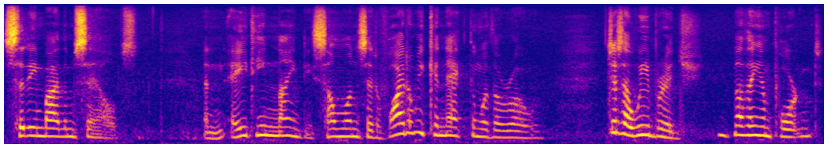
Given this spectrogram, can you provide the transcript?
sitting by themselves. And in 1890, someone said, why don't we connect them with a road? Just a wee bridge, nothing important.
